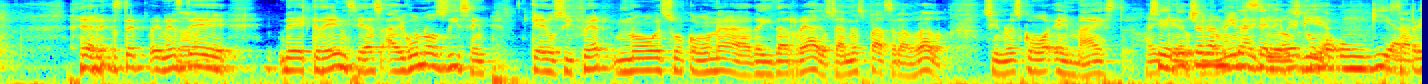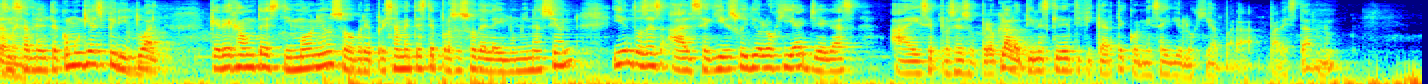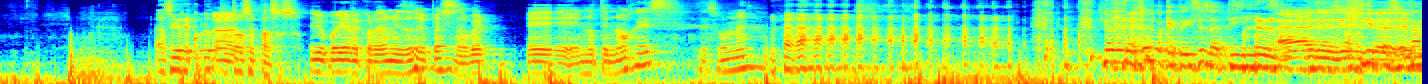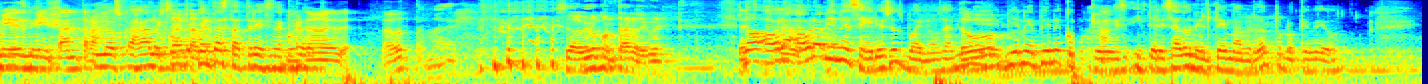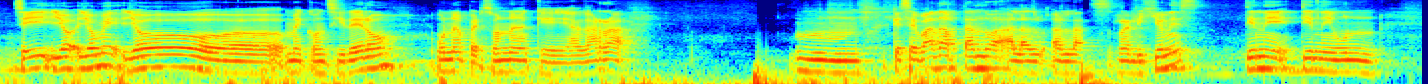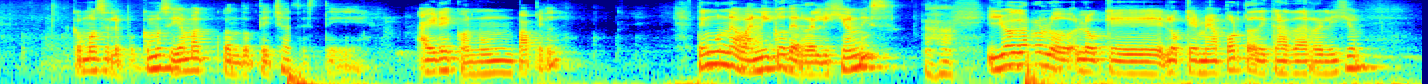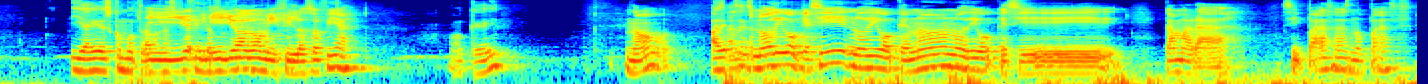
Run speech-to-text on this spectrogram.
En este, en este de creencias, algunos dicen que Lucifer no es como una deidad real, o sea, no es para ser adorado, sino es como el maestro. Sí, que de hecho realmente se que le ve guía. como un guía precisamente, como un guía espiritual que deja un testimonio sobre precisamente este proceso de la iluminación y entonces al seguir su ideología llegas a ese proceso, pero claro, tienes que identificarte con esa ideología para, para estar, ¿no? Así recuerda tus Ah. 12 pasos. Yo voy a recordar mis 12 pasos. A ver, eh, no te enojes. Es una. No, no, eso es lo que te dices a ti. Ah, sí, sí, a sí, ti es mi- personalmente. es mi tantra. Los, ajá, los cuenta, hasta tres, ¿de acuerdo? Puta madre. Se me olvidó contarle, güey. No, ahora, ahora viene serio, eso es bueno. O sea, viene, viene, viene como que es interesado en el tema, ¿verdad? Por lo que veo. Sí, yo, yo me, yo me considero una persona que agarra, mm, que se va adaptando a las, a las religiones. Tiene, tiene un, ¿cómo se le, cómo se llama cuando te echas este aire con un papel? Tengo un abanico de religiones Ajá. y yo agarro lo, lo que, lo que me aporta de cada religión. Y ahí es como trabajas Y tu yo, filosofía. y yo hago mi filosofía, Ok. ¿no? O sea, no digo que sí, no digo que no, no digo que si cámara, si pasas, no pasas.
